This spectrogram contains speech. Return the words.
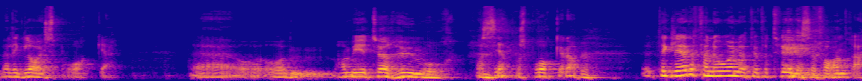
Veldig glad i språket. Eh, Og, og har mye tørr humor basert på språket. da. Til glede for noen og til fortvilelse for andre.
